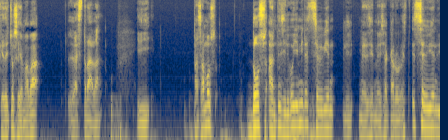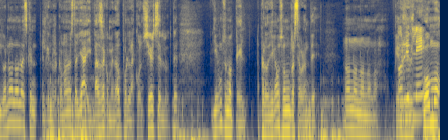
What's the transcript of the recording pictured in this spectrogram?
que de hecho se llamaba La Estrada. Y pasamos dos antes y digo, oye, mira, este se ve bien. Me decía, me decía Carol, este, este se ve bien. Y digo, no, no, no, es que el que nos recomendó está allá. Y vas recomendado por la concierge del hotel. Llegamos a un hotel, perdón, llegamos a un restaurante. No, no, no, no, no. Que dices, Horrible. ¿Cómo,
